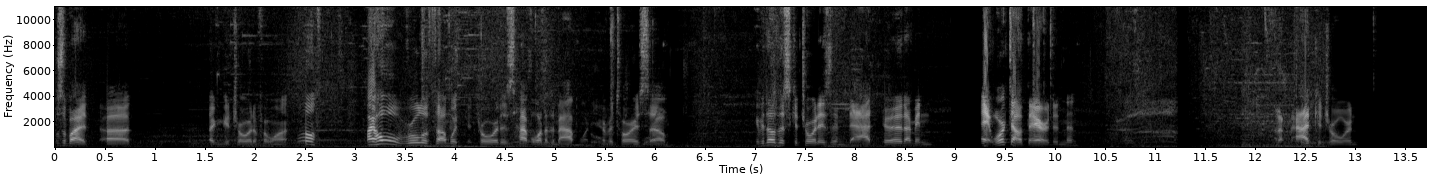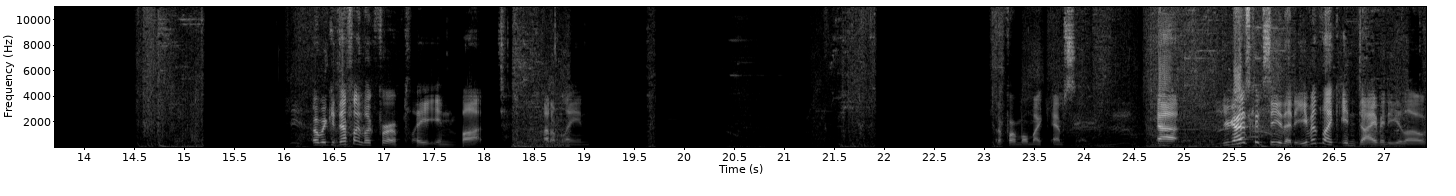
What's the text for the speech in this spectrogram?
Also buy uh, can control it if I want. Well, my whole rule of thumb with control ward is have one of the map, one in your inventory. So even though this control ward isn't that good, I mean, hey, it worked out there, didn't it? Not a bad control ward. But we could definitely look for a play in bot, bottom lane. Gotta farm all my camps. Yeah, you guys could see that even like in Diamond Elo,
